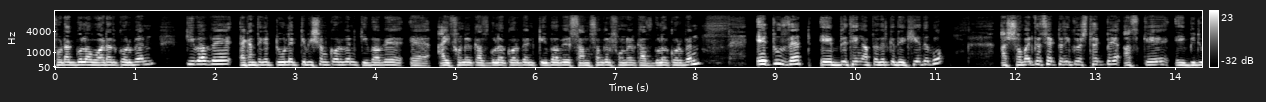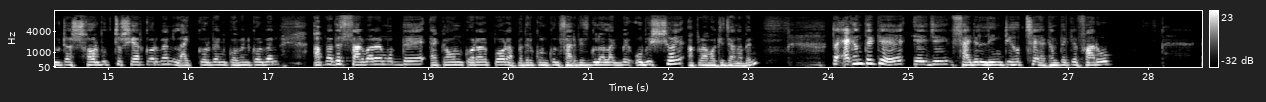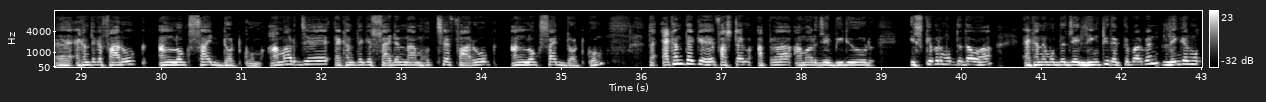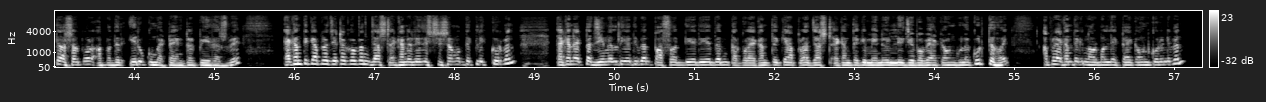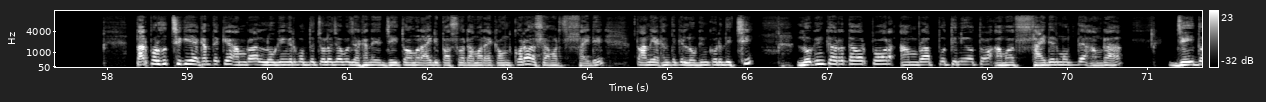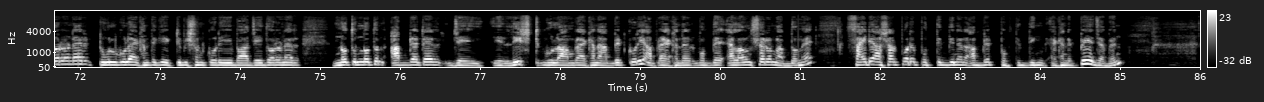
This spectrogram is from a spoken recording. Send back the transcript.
প্রোডাক্টগুলো অর্ডার করবেন, কীভাবে এখান থেকে টুল অ্যাক্টিভেশন করবেন, কীভাবে আইফোনের কাজগুলো করবেন, কীভাবে স্যামসাং এর ফোনের কাজগুলো করবেন, এ টু জেড এভরিথিং আপনাদেরকে দেখিয়ে দেব। আর সবার কাছে একটা রিকোয়েস্ট থাকবে, আজকে এই ভিডিওটা সর্বোচ্চ শেয়ার করবেন, লাইক করবেন, কমেন্ট করবেন। আপনাদের সার্ভারের মধ্যে অ্যাকাউন্ট করার পর আপনাদের কোন কোন সার্ভিসগুলো লাগবে অবশ্যই আপনারা আমাকে জানাবেন। তো এখান থেকে এই যে সাইডের লিঙ্কটি হচ্ছে, এখান থেকে ফারুক এখান থেকে Faruk unlock site dot com আমার যে এখান থেকে সাইটের নাম হচ্ছে Faruk unlock site dot com তা এখান থেকে ফার্স্ট টাইম আপনারা আমার যে ভিডিওর স্কেপের মধ্যে দেওয়া, এখানের মধ্যে যে লিঙ্কটি দেখতে পারবেন লিঙ্কের মধ্যে আসার পর আপনাদের এরকম একটা এন্টার পেজ আসবে। এখান থেকে আপনারা যেটা করবেন জাস্ট এখানে রেজিস্ট্রেশন মধ্যে ক্লিক করবেন। এখানে একটা জিমেল দিয়ে দিবেন পাসওয়ার্ড দিয়ে দিবেন, তারপর এখান থেকে আপনারা জাস্ট এখান থেকে ম্যানুয়ালি যেভাবে অ্যাকাউন্টগুলো করতে হয়, আপনারা এখান থেকে নর্মালি একটা অ্যাকাউন্ট করে নেবেন। তারপর হচ্ছে কি এখান থেকে আমরা লগিং এর মধ্যে চলে যাব, যেখানে যেহেতু আমার আইডি পাসওয়ার্ড আমার অ্যাকাউন্ট করা আছে আমার সাইডে তো আমি এখান থেকে লগ করে দিচ্ছি। লগ করে দেওয়ার পর আমরা প্রতিনিয়ত আমার সাইডের মধ্যে আমরা যেই ধরনের টুলগুলো এখান থেকে অ্যাক্টিভেশন করি বা যেই ধরনের নতুন নতুন আপডেটের যে লিস্টগুলো আমরা এখানে আপডেট করি, আমরা এখানের মধ্যে অ্যালাউন্সের মাধ্যমে সাইডে আসার পরে প্রত্যেক দিনের আপডেট প্রত্যেক দিন এখানে পেয়ে যাবেন।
